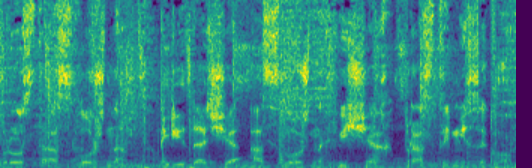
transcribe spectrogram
Просто о сложном. Передача о сложных вещах простым языком.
